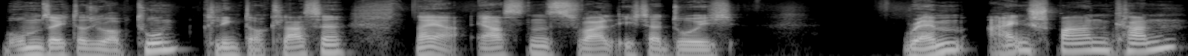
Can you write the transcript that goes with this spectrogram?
Warum soll ich das überhaupt tun? Klingt doch klasse. Naja, erstens, weil ich dadurch RAM einsparen kann.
